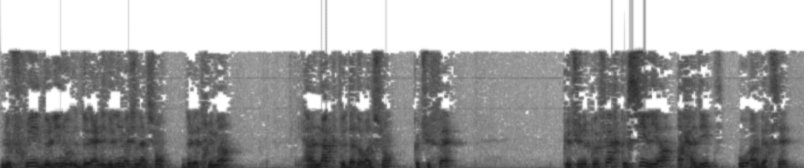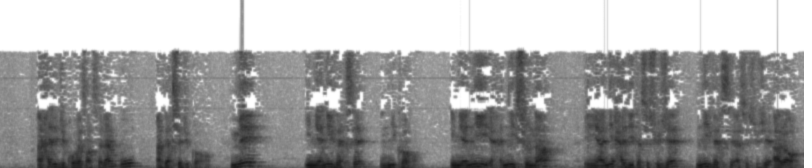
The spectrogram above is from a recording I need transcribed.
le fruit de l'imagination de l'être humain, un acte d'adoration que tu fais, que tu ne peux faire que s'il y a un hadith ou un verset, un hadith du prophète sallam ou un verset du Coran. Mais il n'y a ni verset ni Coran. Il n'y a ni, Sunnah, il n'y a ni hadith à ce sujet, ni verset à ce sujet. Alors,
